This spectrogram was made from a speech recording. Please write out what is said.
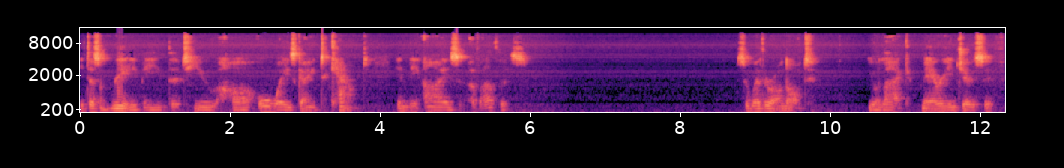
it doesn't really mean that you are always going to count in the eyes of others. So, whether or not you're like Mary and Joseph,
